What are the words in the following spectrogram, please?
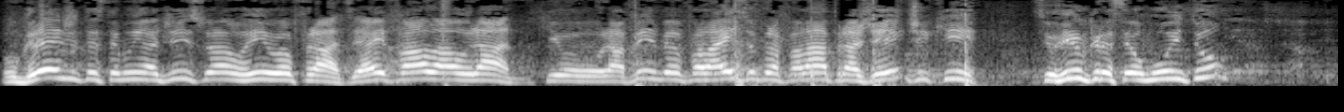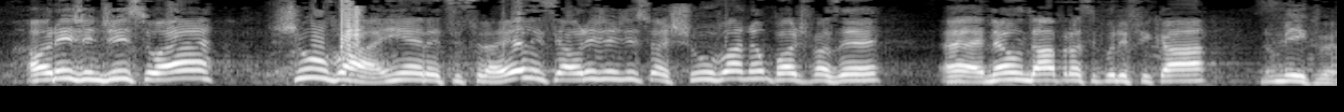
O grande testemunha disso é o rio Eufrates. E aí fala Uran, que o Ravim veio falar isso para falar para a gente que Se o rio cresceu muito, a origem disso é chuva em Eretz Israel, e se a origem disso é chuva, não pode fazer, é, não dá para se purificar no mikve.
